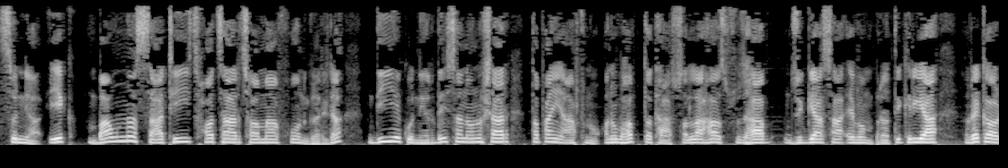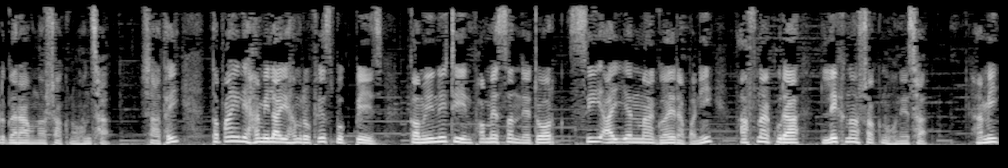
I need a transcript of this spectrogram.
शून्य एक बान्न साठी छ चार छमा फोन गरेर दिइएको निर्देशन अनुसार तपाईँ आफ्नो अनुभव तथा सल्लाह सुझाव जिज्ञासा एवं प्रतिक्रिया रेकर्ड गराउन सक्नुहुन्छ। साथै तपाईँले हामीलाई हाम्रो Facebook page community information network सीआईएनमा गएर पनि आफ्ना कुरा लेख्न सक्नुहुनेछ। हामी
